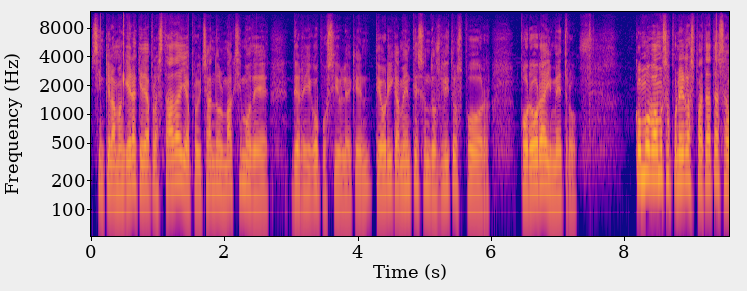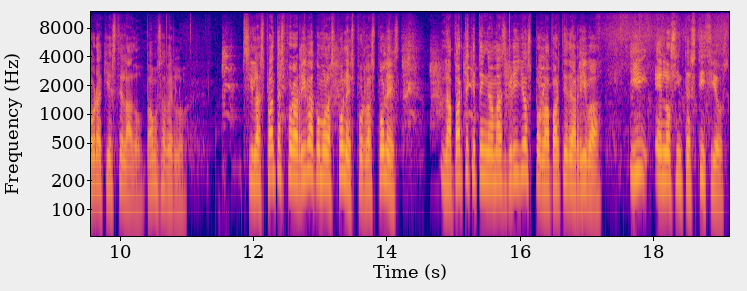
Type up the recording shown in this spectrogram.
sin que la manguera quede aplastada y aprovechando el máximo de, de, riego posible, que teóricamente son dos litros por, por hora y metro. ¿Cómo vamos a poner las patatas ahora aquí a este lado? Vamos a verlo. Si las plantas por arriba, ¿cómo las pones? Pues las pones la parte que tenga más grillos por la parte de arriba y en los intersticios.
